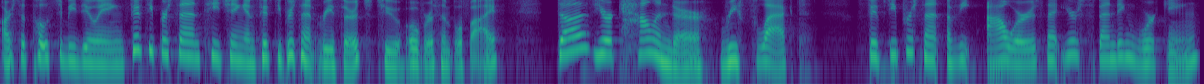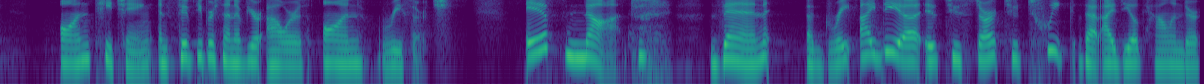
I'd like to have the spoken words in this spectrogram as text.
are supposed to be doing 50% teaching and 50% research to oversimplify, does your calendar reflect 50% of the hours that you're spending working on teaching and 50% of your hours on research? If not, then a great idea is to start to tweak that ideal calendar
